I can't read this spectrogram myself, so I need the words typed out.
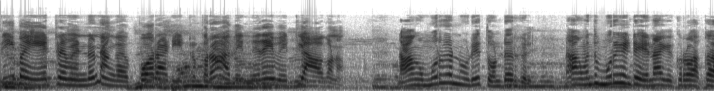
தீபம் ஏற்ற வேண்டும். நாங்கள் போராடிட்டு இருக்கிறோம். அதை நிறைவேற்றி ஆகணும். நாங்க முருகனுடைய தொண்டர்கள். நாங்க வந்து முருகன்ட்ட என்ன கேட்குறோம் அக்கா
